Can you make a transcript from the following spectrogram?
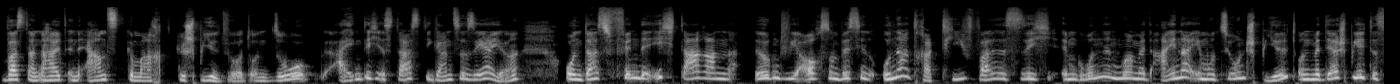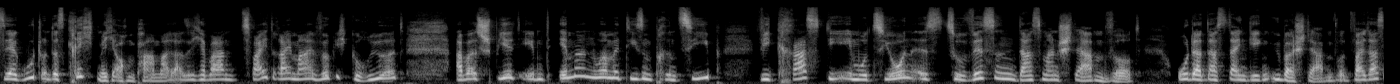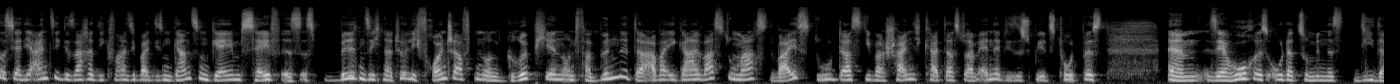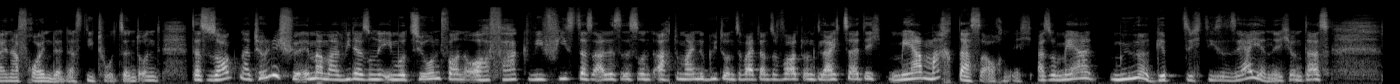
was dann halt in Ernst gemacht gespielt wird. Und so, eigentlich ist das die ganze Serie. Und das finde ich daran irgendwie auch so ein bisschen unattraktiv, weil es sich im Grunde nur mit einer Emotion spielt und mit der spielt es sehr gut und das kriegt mich auch ein paar Mal. Also ich war zwei, dreimal wirklich gerührt, aber es spielt eben immer nur mit diesem Prinzip, wie krass die Emotion ist, zu wissen, dass man sterben wird oder dass dein Gegenüber sterben wird. Weil das ist ja die einzige Sache, die quasi bei diesem ganzen Game safe ist. Es bilden sich natürlich Freundschaften und Grüppchen und Verbündete, aber egal was du machst, weißt du, dass die Wahrscheinlichkeit, dass du am Ende dieses Spiels tot bist, ähm, sehr hoch ist oder zumindest die deiner Freunde, dass die tot sind. Und das sorgt natürlich für immer mal wieder so eine Emotion von, oh fuck, wie fies das alles ist und ach du meine Güte und so weiter und so fort. Und gleichzeitig mehr macht das auch nicht. Also mehr Mühe gibt sich diese Serie nicht. Und das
